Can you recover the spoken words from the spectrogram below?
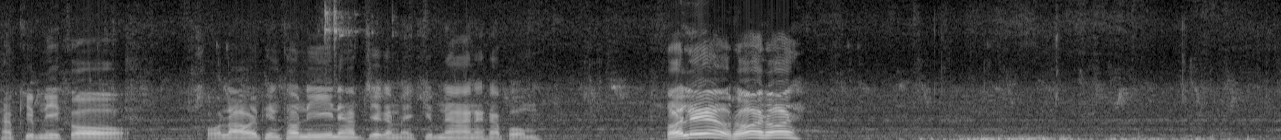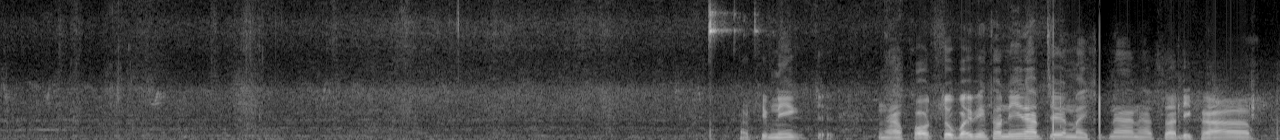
ครับคลิปนี้ก็ขอลาไว้เพียงเท่านี้นะครับ เจอกันใหม่คลิปหน้านะครับ ผมถอยเร็วถอยถอย ครับ คลิปนี้นะครับขอจบไว้เพียงเท่านี้นะครับ เจอกันใหม่คลิปหน้านะครับ สวัสดีครับ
